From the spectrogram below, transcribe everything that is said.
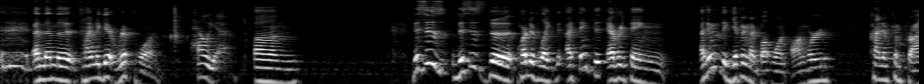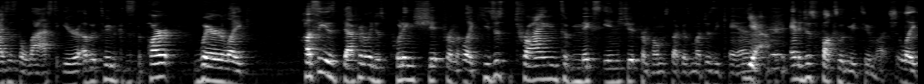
and then the time to get ripped one. Hell yeah. Um, this is this is the part of like I think that everything, I think that the gifting my butt one onward, kind of comprises the last era of it to me because it's the part where like. Hussie is definitely just putting shit from like he's just trying to mix in shit from Homestuck as much as he can. Yeah. and it just fucks with me too much. Like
